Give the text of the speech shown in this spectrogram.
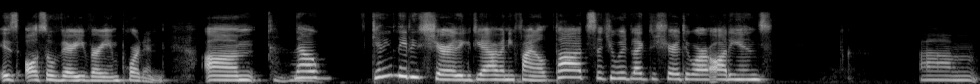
is also very, very important. Um, mm-hmm. Now, can you ladies share, like, do you have any final thoughts that you would like to share to our audience? Um,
